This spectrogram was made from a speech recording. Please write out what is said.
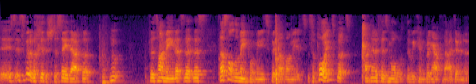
it's, it's a bit of a chiddush to say that, but no, for the time being, that's, that, that's, that's not the main point we need to pick up. I mean, it's, it's a point, but I don't know if there's more that we can bring out from that. I don't know.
